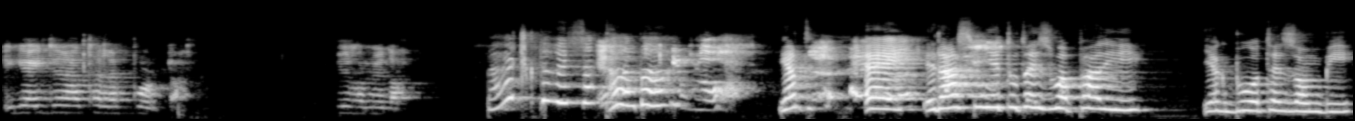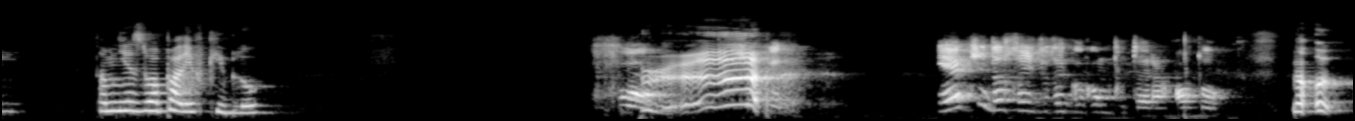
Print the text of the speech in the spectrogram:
Ja idę na teleporta. Nie to mnie da. Patrz, kto jest za tobą. Ja t- Ej, raz mnie tutaj złapali, jak było te zombie. To mnie złapali w kiblu. Jak się dostać do tego komputera? O tu. No, y,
